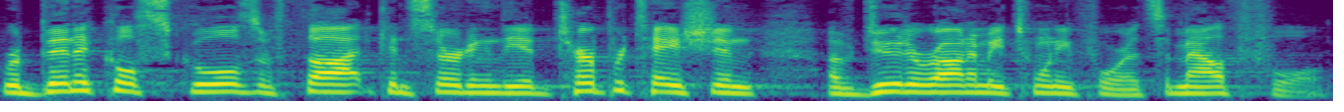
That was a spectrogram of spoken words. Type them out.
rabbinical schools of thought concerning the interpretation of Deuteronomy 24. It's a mouthful.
